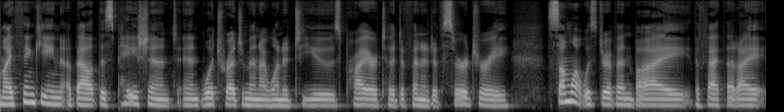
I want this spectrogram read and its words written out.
My thinking about this patient and which regimen I wanted to use prior to definitive surgery somewhat was driven by the fact that I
